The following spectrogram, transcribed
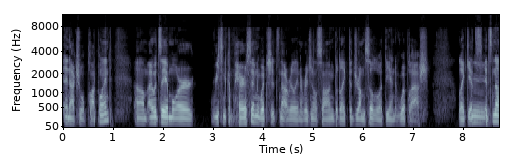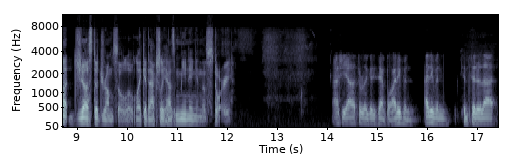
an actual plot point. Um, i would say a more recent comparison which it's not really an original song but like the drum solo at the end of whiplash like it's Hmm. it's not just a drum solo. Like it actually has meaning in the story. actually, yeah, that's a really good example. I didn't even I didn't even consider that.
